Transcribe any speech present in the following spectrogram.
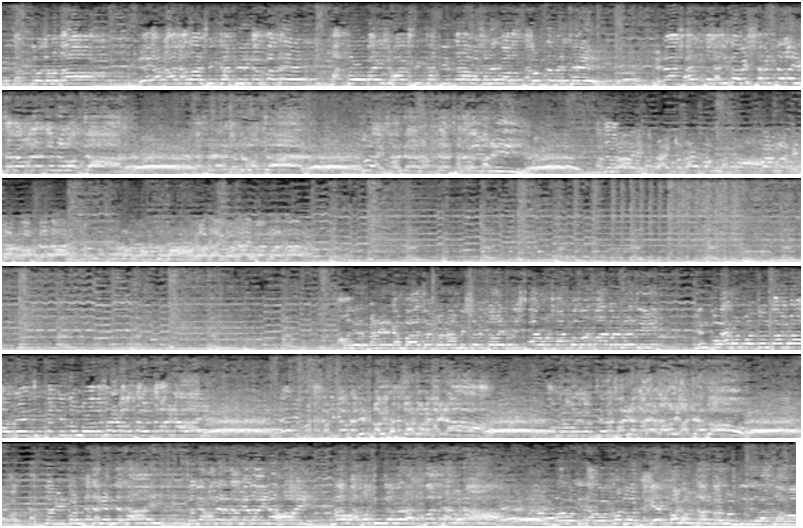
সংগ্রামী ছাত্র জনতা এই আঠাশ হাজার শিক্ষার্থীর ক্যাম্পাসে মাত্র বাইশ ভাগ শিক্ষার্থীর তারা বসনের আমাদের প্রাণের ক্যাম্পাস চট্টগ্রাম বিশ্ববিদ্যালয় প্রতিষ্ঠার উনষাট বছর পার করে ফেলেছি। কিন্তু এখন পর্যন্ত আমরা অর্ধেক শিক্ষার্থীর জন্য আবাসনের ব্যবস্থা করতে পারি নাই। না। আমরা না কঠোর কর্মসূচি দিতে হব।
